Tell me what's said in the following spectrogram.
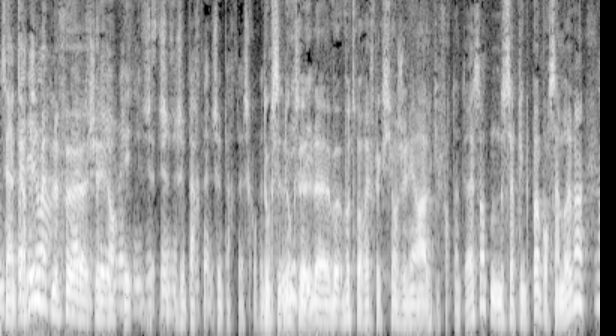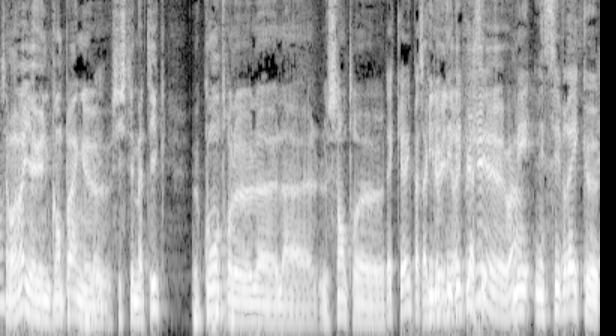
C'est interdit de mettre le feu chez les gens. Je, je, partage, je partage complètement. Donc, donc votre réflexion générale, qui est fort intéressante, ne s'applique pas pour Saint-Brévin. Saint-Brévin, il y a eu une campagne systématique contre le, centre d'accueil parce qu'il était déplacé. Mais, mais c'est vrai que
